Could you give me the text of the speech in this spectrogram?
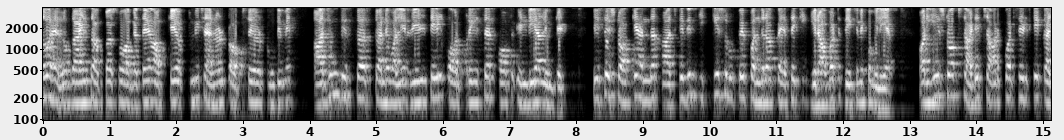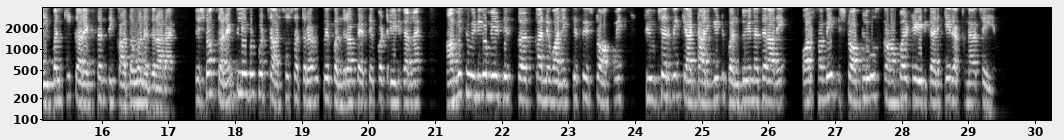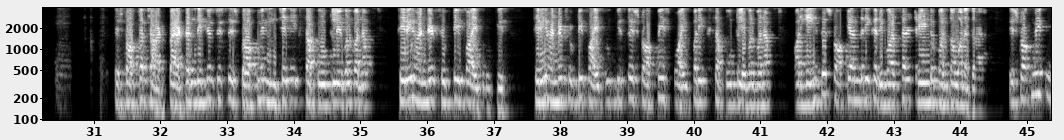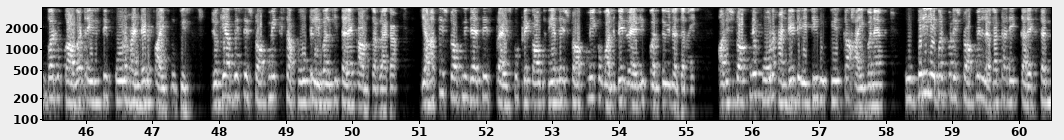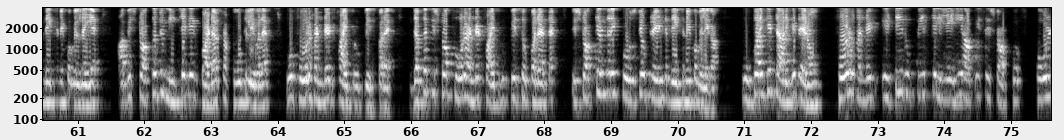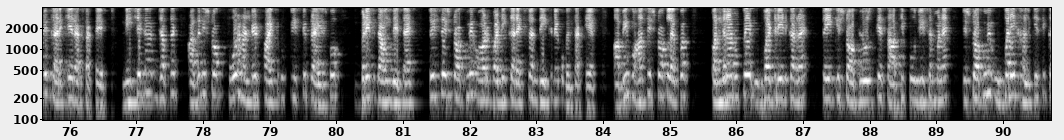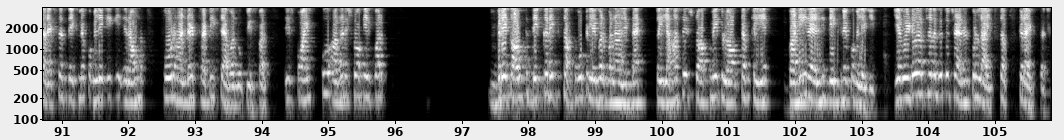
So hello guys आपका स्वागत है आपके अपने चैनल टॉप से टूडे में। आज हम डिस्कस करने वाले retail corporation of India limited इस स्टॉक के अंदर आज के दिन इक्कीस रुपए पंद्रह पैसे की गिरावट देखने को मिली है। और ये स्टॉक साढ़े चार परसेंट के करीबन की करेक्शन दिखाता हुआ नज़र आ रहा है। स्टॉक करंट लेवल पर चार सौ सत्रह रुपए पंद्रह पैसे पर ट्रेड कर रहा है। हम इस वीडियो में डिस्कस करने वाले किस स्टॉक में फ्यूचर में क्या टारगेट बनते हुए नज़र आ रहे हैं। और हमें स्टॉप लूज कहाँ पर ट्रेड करके रखना चाहिए। स्टॉक का चार्ट पैटर्न देखें तो इस स्टॉक में नीचे एक सपोर्ट लेवल बना। Three hundred fifty five rupees three hundred fifty five rupees के स्टॉक में इस पॉइंट पर एक सपोर्ट लेवल बना। और यहीं से स्टॉक के अंदर एक रिवर्सल ट्रेंड बनता हुआ नज़र आया। स्टॉक में ऊपर रुकावट रही थी फोर हंड्रेड फाइव रुपीज़ जो कि अब इस स्टॉक में एक सपोर्ट लेवल की तरह काम कर रहा है। यहाँ से स्टॉक ने जैसे इस प्राइस को ब्रेकआउट दिया था स्टॉक में एक वन वे रैली बनती हुई नज़र आई। और स्टॉक ने फोर हंड्रेड एटी रुपीज़ का हाई बनाया। ऊपरी लेवल पर स्टॉक में लगातार एक करेक्शन देखने को मिल रही है। अब स्टॉक का जो नीचे का एक बड़ा सपोर्ट लेवल है, वो फोर हंड्रेड फाइव रुपीज़ पर है। जब तक stock four hundred five rupees से ऊपर रहता है स्टॉक के अंदर एक पॉजिटिव ट्रेंड देखने को मिलेगा। ऊपर के target around four hundred eighty rupees के लिए ही आप इस स्टॉक को होल्ड करके रख सकते हैं। नीचे का जब तक अगर stock four hundred five rupees के प्राइस को ब्रेक डाउन देता है तो इस स्टॉक में और बड़ी करेक्शन देखने को मिल सकती है। अभी वहाँ से स्टॉक लगभग पंद्रह रुपए ऊपर ट्रेड कर रहा है। तो एक स्टॉप लूज के साथ ही पोजीशन बनाए स्टॉक में ऊपर एक हल्की सी करेक्शन देखने को मिलेगी कि around four hundred thirty seven rupees पर। इस पॉइंट को अगर स्टॉक एक बार ब्रेकआउट देखकर एक सपोर्ट लेवल बना लेता है तो यहाँ से स्टॉक में एक लॉन्ग टर्म के लिए बड़ी रैली देखने को मिलेगी। ये वीडियो अच्छा लगे तो चैनल को लाइक सब्सक्राइब करें।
